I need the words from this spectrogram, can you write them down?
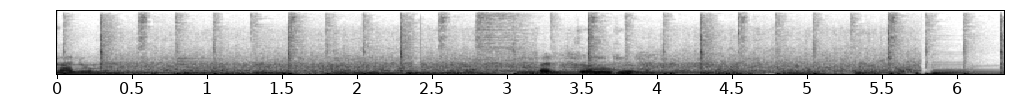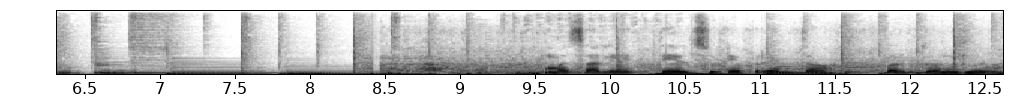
घालून परतून घेऊ. मसाले तेल सुटेपर्यंत परतून घेऊ.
